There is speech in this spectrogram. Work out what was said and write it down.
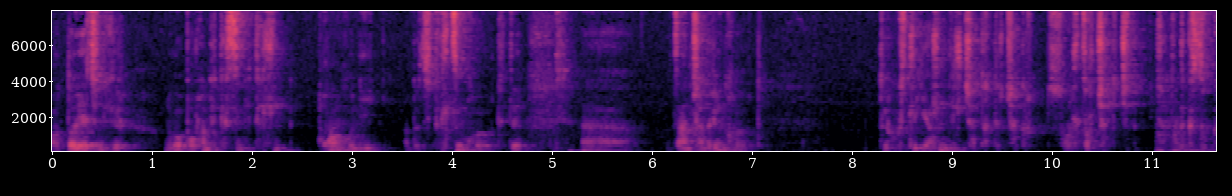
одоо яаж нэхэр нөгөө бурханд итгэсэн итгэл нь тухайн хүний одоо сэтгэлзэн хувьд те зан чанарын хувьд тэр хүслийг ялан дэлж чадах тэр чадвар суралцуулж чадчихна гэсэн үг.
